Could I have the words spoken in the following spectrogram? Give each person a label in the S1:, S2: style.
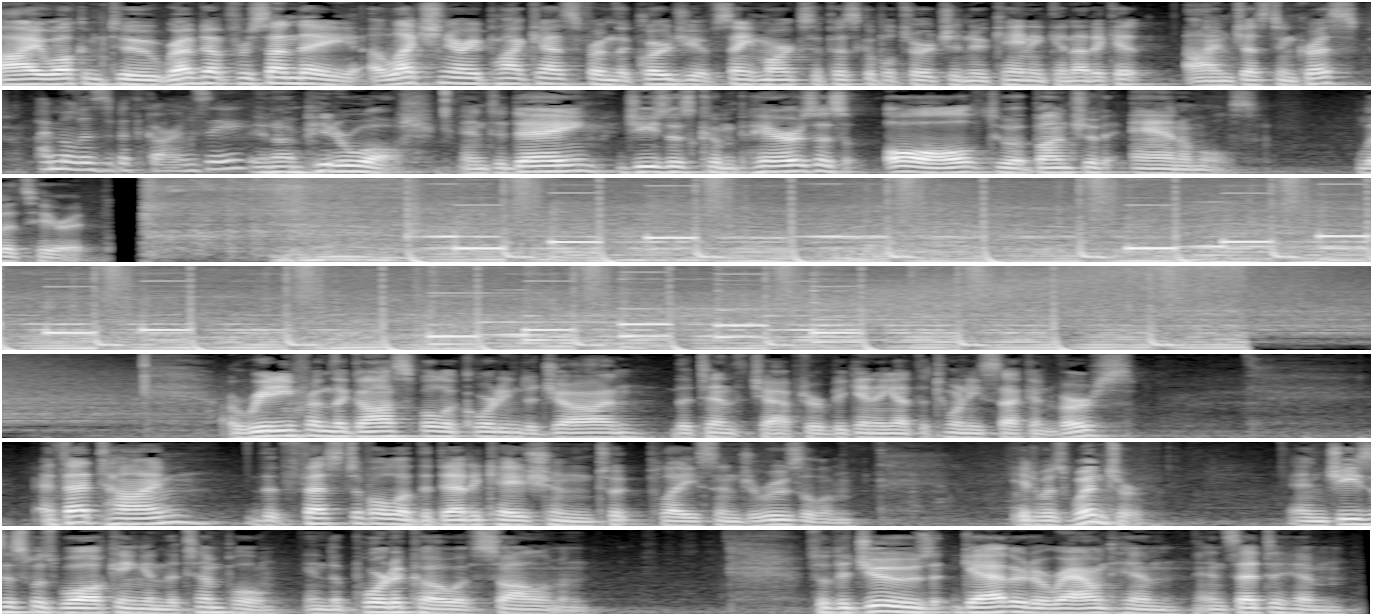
S1: Hi, welcome to Rev'd Up for Sunday, a lectionary podcast from the clergy of St. Mark's Episcopal Church in New Canaan, Connecticut. I'm Justin Crisp,
S2: I'm Elizabeth Garnsey.
S3: And I'm Peter Walsh.
S1: and today Jesus compares us all to a bunch of animals. Let's hear it. A reading from the Gospel according to John, the 10th chapter, beginning at the 22nd verse. At that time, the festival of the dedication took place in Jerusalem. It was winter, and Jesus was walking in the temple in the portico of Solomon. So the Jews gathered around him and said to him,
